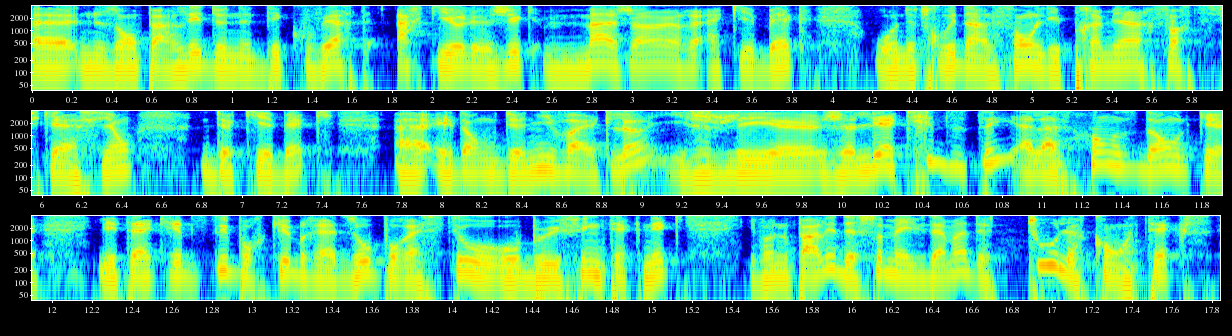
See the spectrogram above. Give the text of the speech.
euh, nous ont parlé d'une découverte archéologique majeure à Québec, où on a trouvé, dans le fond, les premières fortifications de Québec. Euh, et donc, Denis va être là. Je l'ai, je l'ai accrédité à l'annonce, donc il était accrédité pour Cube Radio pour assister au, au briefing technique. Il va nous parler de ça, mais évidemment de tout le contexte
